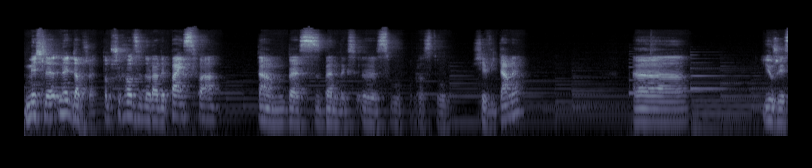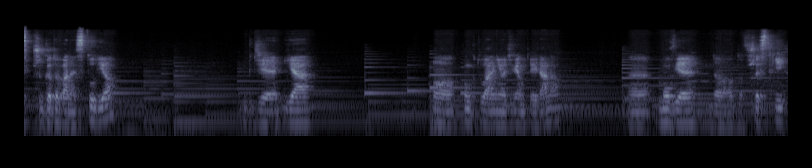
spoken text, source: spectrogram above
myślę, no i dobrze, to przychodzę do Rady Państwa, tam bez zbędnych e, słów po prostu się witamy. Eee, już jest przygotowane studio, gdzie ja o punktualnie o 9 rano e, mówię do, do wszystkich,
